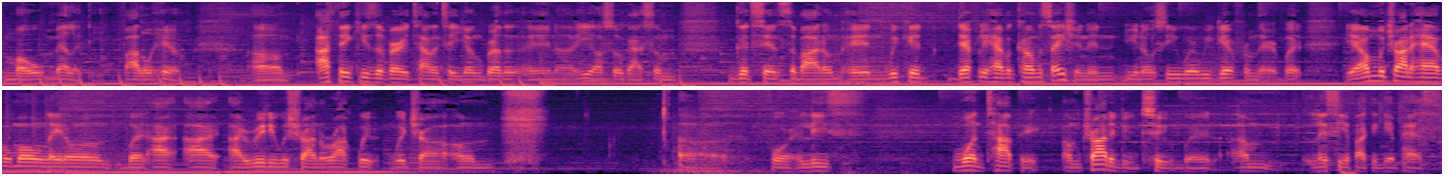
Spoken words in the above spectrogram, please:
Meaux Melody. Follow him. Um, I think he's a very talented young brother, and uh, he also got some good sense about him. And we could definitely have a conversation and you know see where we get from there. But yeah, I'm gonna try to have him on later on. But I I, I really was trying to rock with with y'all um uh for at least one topic. I'm trying to do two, but I'm let's see if I can get past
